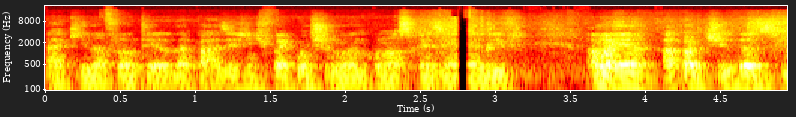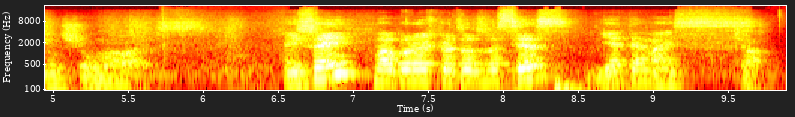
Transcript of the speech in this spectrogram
aqui na fronteira da paz e a gente vai continuando com o nosso resenha livre amanhã a partir das 21 horas. É isso aí, uma boa noite para todos vocês e até mais. Tchau.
